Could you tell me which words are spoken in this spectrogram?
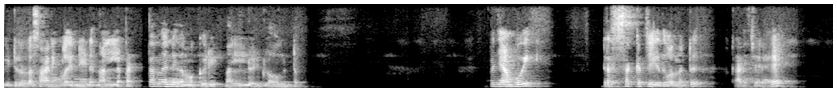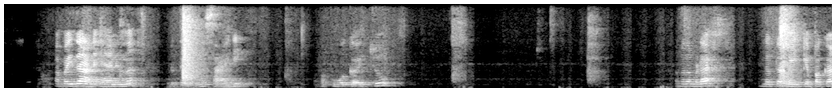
വീട്ടിലുള്ള സാധനങ്ങൾ തന്നെയാണ്. നല്ല പെട്ടെന്ന് തന്നെ നമുക്കൊരു നല്ലൊരു ഗ്ലോ കിട്ടും. അപ്പം ഞാൻ പോയി ഡ്രസ്സൊക്കെ ചെയ്ത് വന്നിട്ട് കാണിച്ചു തരാമേ അപ്പം ഇതാണ് ഞാനിന്ന് എടുത്തേക്കുന്ന സാരി. അപ്പം പൂവൊക്കെ വെച്ചു. അപ്പം നമ്മുടെ ഇന്നത്തെ മേക്കപ്പൊക്കെ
